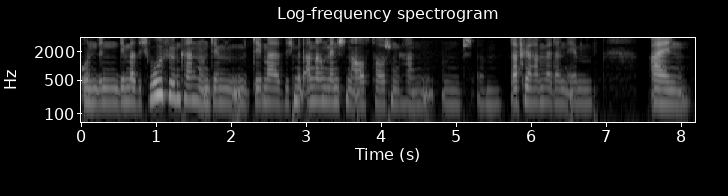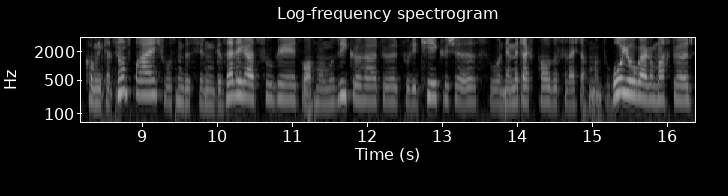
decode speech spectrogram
und in dem er sich wohlfühlen kann und dem, mit dem er sich mit anderen Menschen austauschen kann. Und ähm, dafür haben wir dann eben einen Kommunikationsbereich, wo es ein bisschen geselliger zugeht, wo auch mal Musik gehört wird, wo die Teeküche ist, wo in der Mittagspause vielleicht auch mal Büro-Yoga gemacht wird.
